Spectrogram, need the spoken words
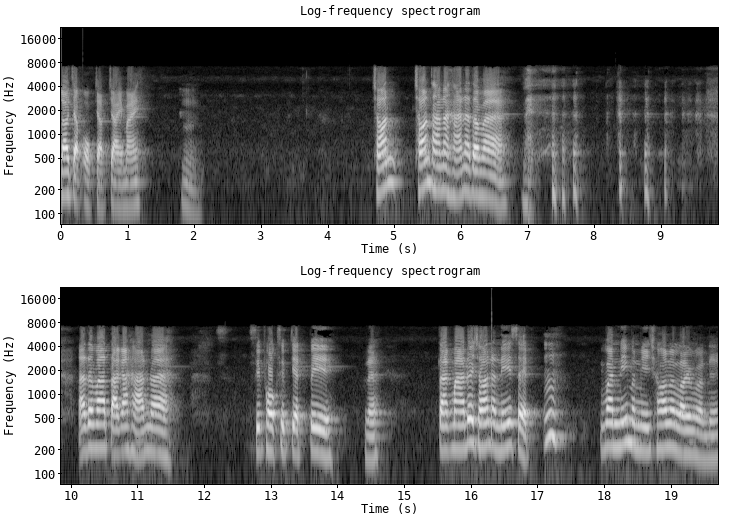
เราจับอกจับใจไหมอืม ช้อนช้อนทานอาหารอาตมาอาตมาตักอาหารมาสิบหกสิบเจ็ดปีนะตักมาด้วยช้อนอันนี้เสร็จอืวันนี้มันมีช้อนอะไรวันนี้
